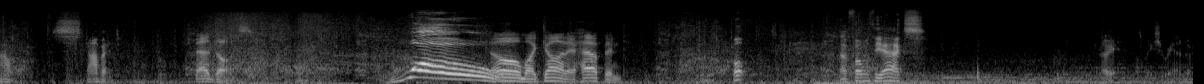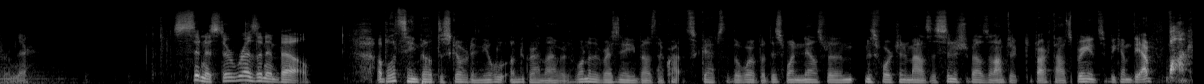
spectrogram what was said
Ow! Stop it. Bad dogs. Whoa! Oh my god! It happened. Have fun with the axe. Okay, let's make sure we had enough room there. Sinister Resonant Bell. A bloodstained bell discovered in the old underground labyrinth. One of the resonating bells that scratches of the world, but this one nails for the misfortune of malice. The sinister bell is an object of dark thoughts. Bring it to become the. Fuck!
